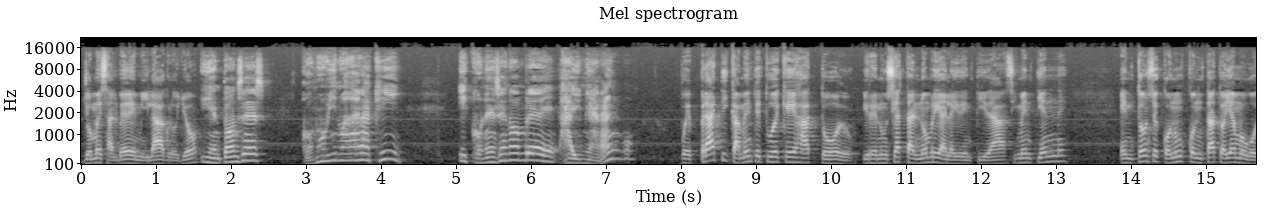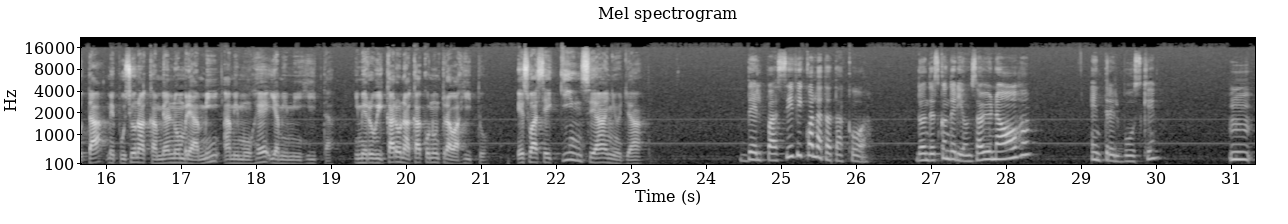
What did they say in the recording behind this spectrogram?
Yo me salvé de milagro, yo. Y entonces, ¿cómo vino a dar aquí? Y con ese nombre de Jaime Arango. Pues prácticamente tuve que dejar todo y renunciar hasta al nombre y a la identidad, ¿sí me entiende? Entonces con un contacto allá en Bogotá me pusieron a cambiar el nombre a mí, a mi mujer y a mi mijita. Y me reubicaron acá con un trabajito. Eso hace 15 años ya. Del Pacífico a la Tatacoa. ¿Dónde escondería un sabio una hoja? Entre el bosque. Mm,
